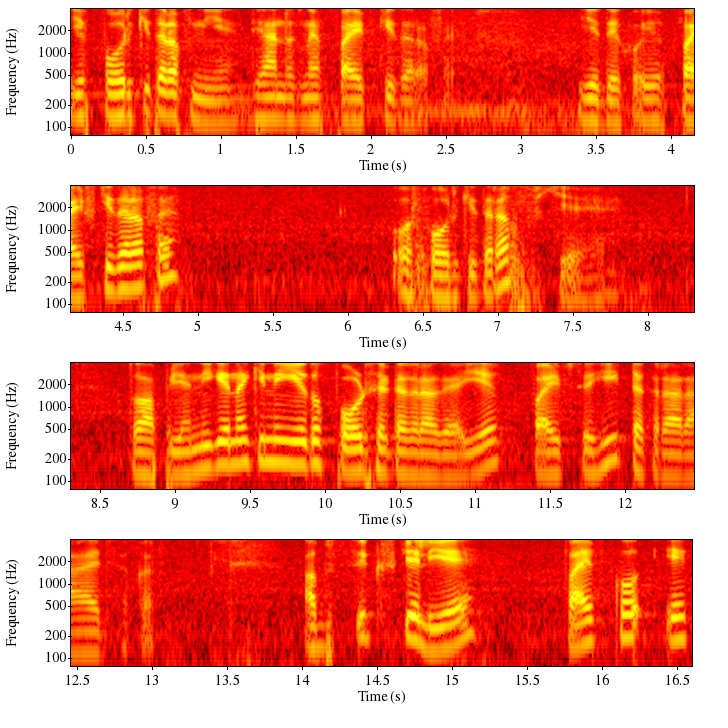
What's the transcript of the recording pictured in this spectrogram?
ये फोर की तरफ़ नहीं है, ध्यान रखना है फाइव की तरफ़ है। ये देखो, ये फाइव की तरफ़ है। और फोर की तरफ़ ये है। तो आप ये नहीं कहना कि नहीं, ये तो फोर से टकरा गया, ये फाइव से ही टकरा रहा है जाकर। अब सिक्स के लिए फाइव को एक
